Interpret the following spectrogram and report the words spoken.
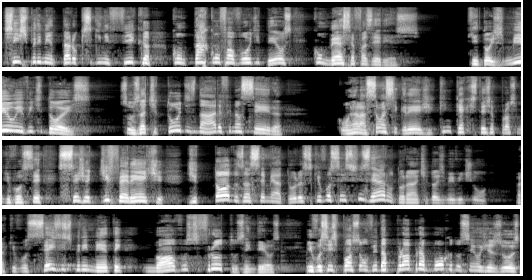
sem experimentar o que significa contar com o favor de Deus. Comece a fazer isso. Que 2022, suas atitudes na área financeira com relação a essa igreja, quem quer que esteja próximo de você, seja diferente de todas as semeaduras que vocês fizeram durante 2021, para que vocês experimentem novos frutos em Deus e vocês possam ouvir da própria boca do Senhor Jesus:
